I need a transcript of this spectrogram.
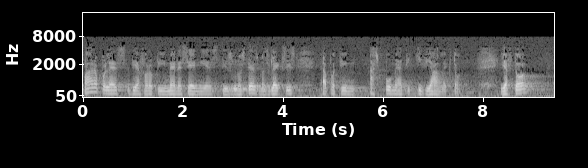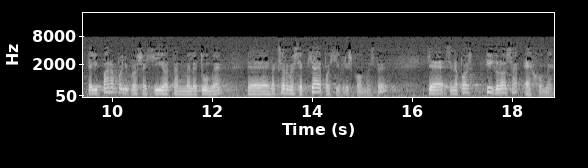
πάρα πολλές διαφοροποιημένες έννοιες τις γνωστές μας λέξεις από την ας πούμε αττική διάλεκτο. Γι' αυτό θέλει πάρα πολύ προσοχή όταν μελετούμε ε, να ξέρουμε σε ποια εποχή βρισκόμαστε και συνεπώς τι γλώσσα έχουμε.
